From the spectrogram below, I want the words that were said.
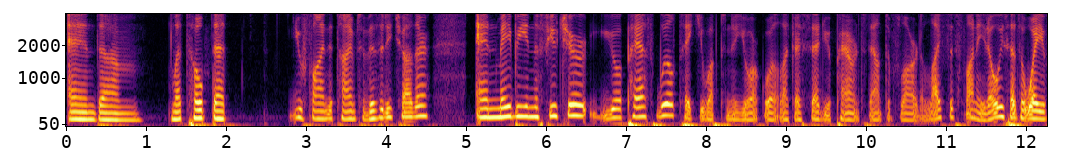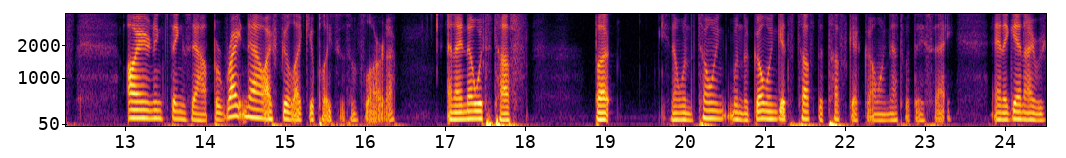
And um, let's hope that you find the time to visit each other. And maybe in the future, your path will take you up to New York. Well, like I said, your parents down to Florida. Life is funny. It always has a way of ironing things out. But right now, I feel like your place is in Florida. And I know it's tough, but you know when the towing when the going gets tough, the tough get going. That's what they say. And again, I re-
